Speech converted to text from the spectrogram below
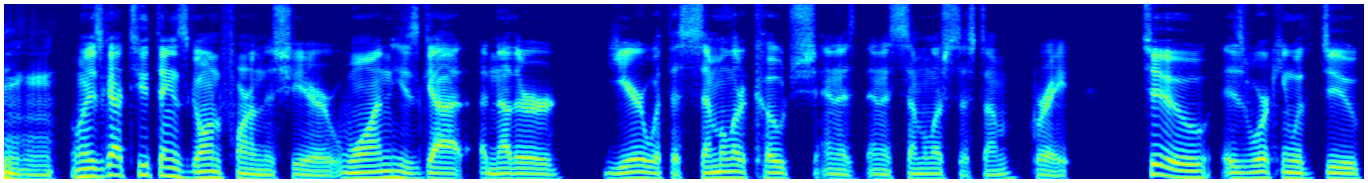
Mhm. Well, he's got two things going for him this year. One, he's got another year with a similar coach and a, and a similar system. Great. Two is working with Duke.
